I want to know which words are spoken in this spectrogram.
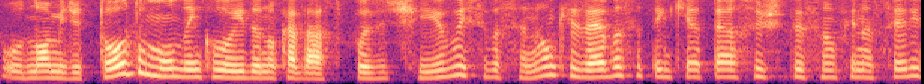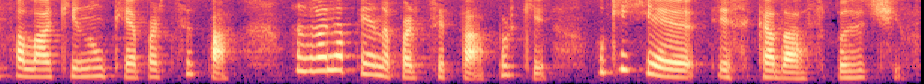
O nome de todo mundo é incluído no cadastro positivo e se você não quiser, você tem que ir até a sua instituição financeira e falar que não quer participar. Mas vale a pena participar. Por quê? O que é esse cadastro positivo?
